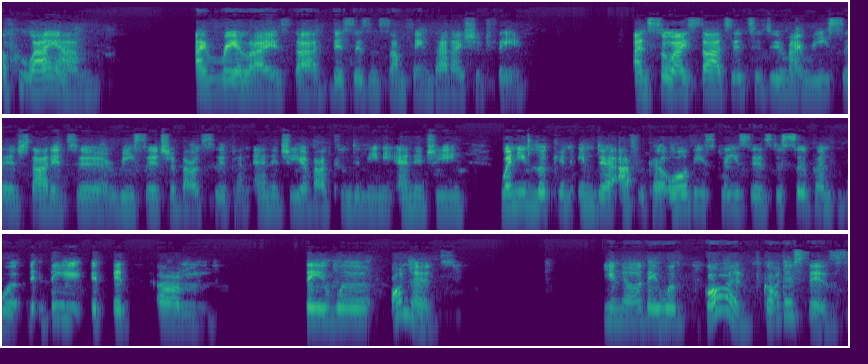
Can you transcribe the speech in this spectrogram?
of who I am, I realized that this isn't something that I should fear. And so I started to do my research, started to research about serpent energy, about Kundalini energy. When you look in India, Africa, all these places, the serpent were they it, it um they were honored. You know, they were god, goddesses,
